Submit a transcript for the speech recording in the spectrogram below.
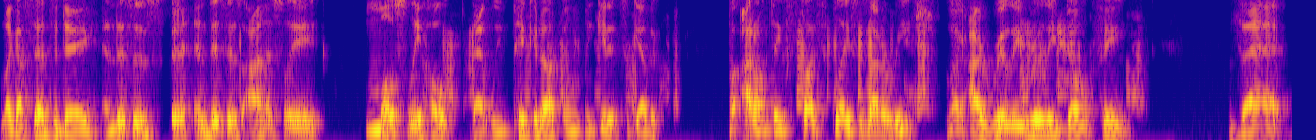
like I said today, and this is and this is honestly mostly hope that we pick it up and we get it together. But I don't think fifth place is out of reach. Like I really, really don't think that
